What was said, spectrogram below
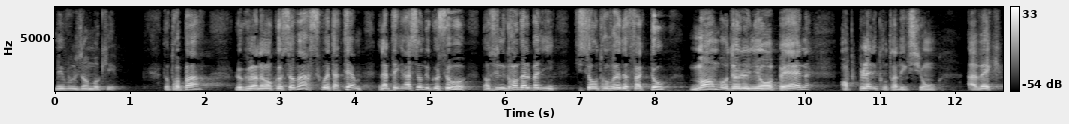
Mais vous vous en moquez. D'autre part, le gouvernement kosovar souhaite à terme l'intégration du Kosovo dans une grande Albanie qui se retrouverait de facto membre de l'Union européenne en pleine contradiction avec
